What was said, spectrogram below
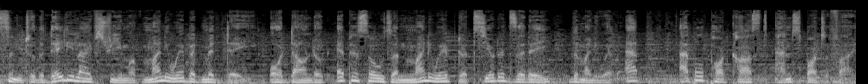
Listen to the daily live stream of MoneyWeb at midday or download episodes on moneyweb.co.za, the MoneyWeb app, Apple Podcasts, and Spotify.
